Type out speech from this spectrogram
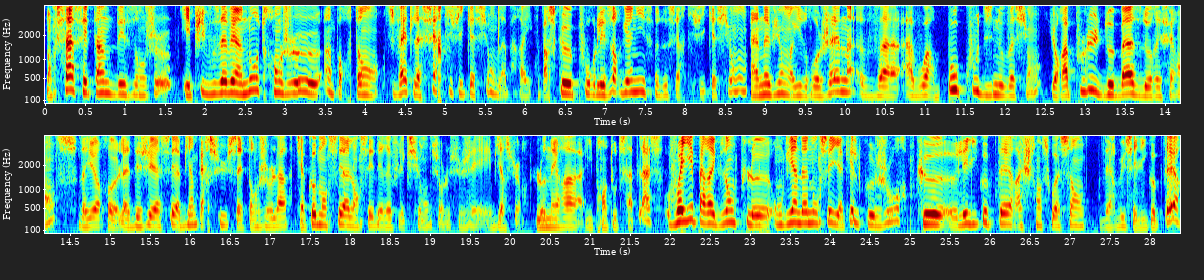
Donc ça, c'est un des enjeux. Et puis vous avez un autre enjeu important qui va être la certification l'appareil. Parce que pour les organismes de certification, un avion à hydrogène va avoir beaucoup d'innovations. Il y aura plus de bases de référence. D'ailleurs, euh, la DGAC a bien perçu cet enjeu-là, qui a commencé à lancer des réflexions sur le sujet. Et bien sûr, l'ONERA y prend toute sa place. Vous voyez, par exemple, euh, on vient d'annoncer il y a quelques jours que euh, l'hélicoptère H160 d'Airbus Hélicoptère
